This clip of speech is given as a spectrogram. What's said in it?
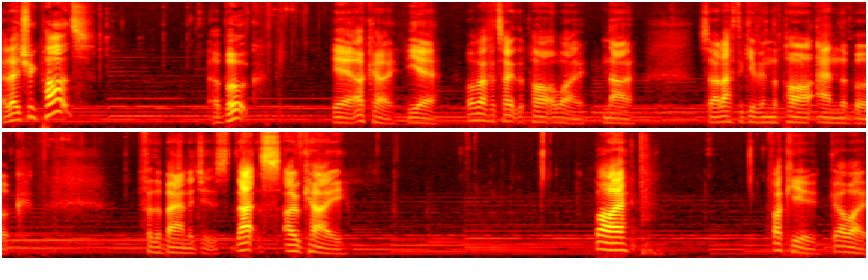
electric parts? A book? Yeah, okay. Yeah. What about if I take the part away? No. So I'll have to give him the part and the book for the bandages. That's okay. Bye. Fuck you. Go away.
